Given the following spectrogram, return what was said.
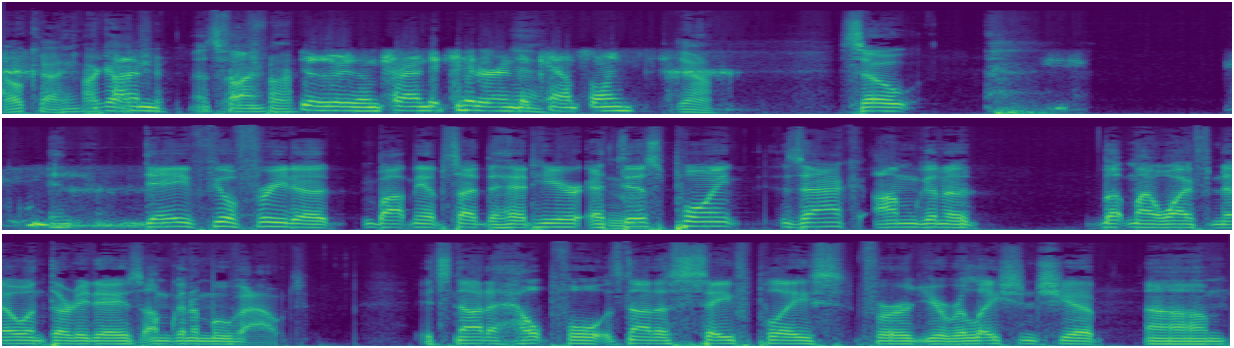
Okay, I got I'm- you. That's fine. There's a reason I'm trying to get her into Yeah. counseling. Yeah. So, and Dave, feel free to bop me upside the head here. At this point, Zach, I'm gonna let my wife know in 30 days I'm gonna move out. It's not a helpful, it's not a safe place for your relationship. Um,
